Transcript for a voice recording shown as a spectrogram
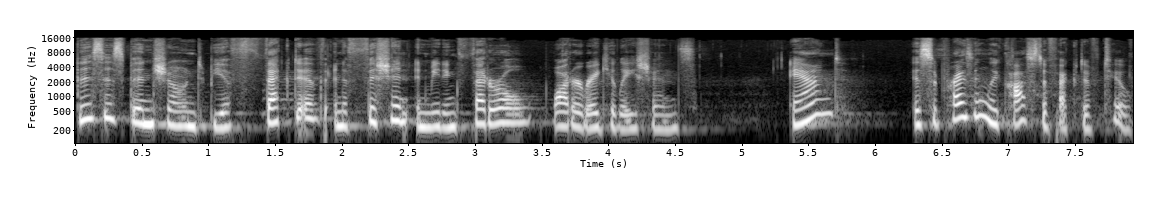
This has been shown to be effective and efficient in meeting federal water regulations and is surprisingly cost effective too.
